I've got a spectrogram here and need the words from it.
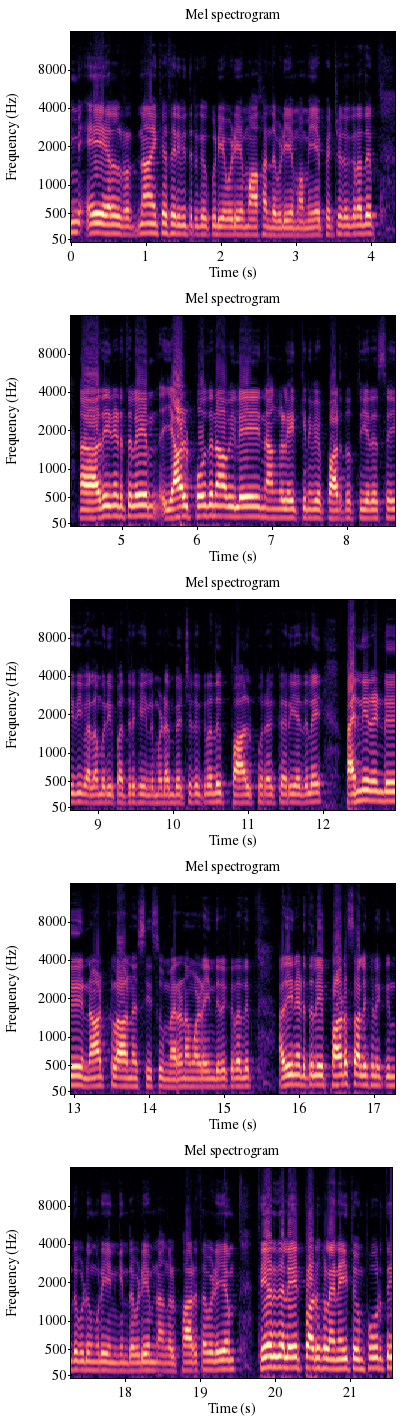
எம்ஏஎல் ரத்நாயக்க ரட்நாயக்க தெரிவித்திருக்கக்கூடிய விடயமாக அந்த விடயம் அமைய பெற்றிருக்கிறது. அதே நேரத்தில் யாழ் போதனாவிலே நாங்கள் ஏற்கனவே பார்த்த துயர செய்தி வலமுறை பத்திரிகையிலும் இடம்பெற்றிருக்கிறது. பால் புறக்கறியதிலே பன்னிரண்டு நாட்களான சிசு மரணம் அடைந்திருக்கிறது அதே நேரத்திலே பாடசாலைகளுக்கு இன்று விடுமுறை என்கின்ற விடயம் நாங்கள் பார்த்த விடயம். தேர்தல் ஏற்பாடுகள் அனைத்தும் பூர்த்தி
